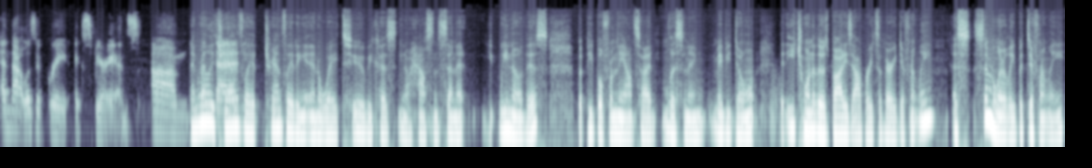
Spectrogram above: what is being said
and that was a great experience. Um, and really then, translate translating it in a way too, because, you know, House and Senate we know this, but people from the outside listening maybe don't, that each one of those bodies operates very differently, similarly but differently.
